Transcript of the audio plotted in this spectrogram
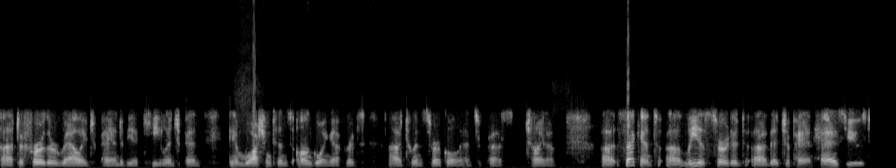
uh, to further rally Japan to be a key linchpin in Washington's ongoing efforts uh, to encircle and suppress China. Uh, second, Li asserted that Japan has used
